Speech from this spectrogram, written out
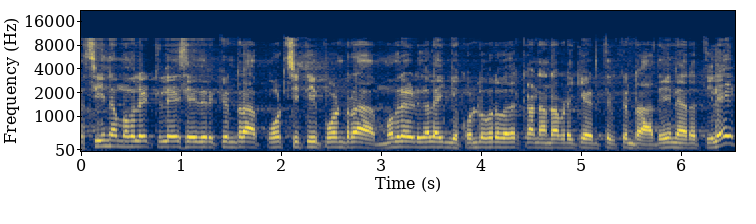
சீன முதலீட்டிலே செய்திருக்கின்ற போர்ட் சிட்டி போன்ற முதலீடுகளை இங்கே கொண்டு வருவதற்கான நடவடிக்கை எடுத்திருக்கின்ற அதே நேரத்திலே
